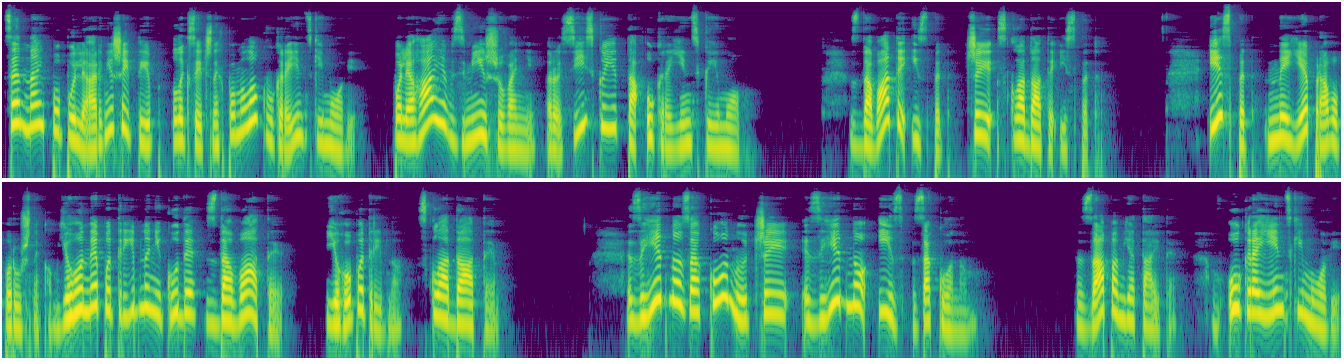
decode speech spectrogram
Це найпопулярніший тип лексичних помилок в українській мові. Полягає в змішуванні російської та української мов. Здавати іспит чи складати іспит. Іспит не є правопорушником. Його не потрібно нікуди здавати. Його потрібно складати. Згідно закону чи згідно із законом. Запам'ятайте, в українській мові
